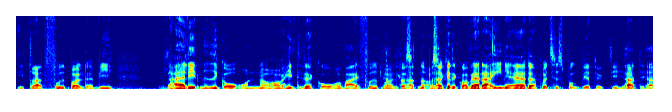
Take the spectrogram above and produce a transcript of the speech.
idræt, fodbold, at vi leger lidt nede i gården, og hele det der gård og vej fodbold ja, og sådan noget. Og ja. så kan det godt være, at der er en af jer, der på et tidspunkt bliver dygtig. Ja, det. Ja.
